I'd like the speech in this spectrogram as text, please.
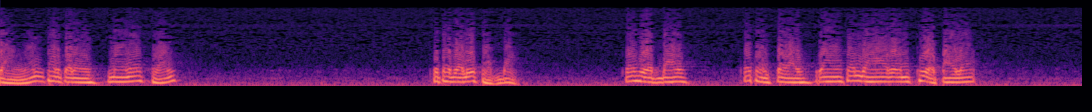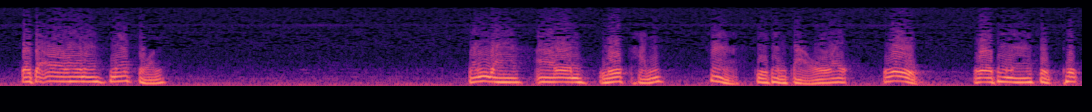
อย่างนั้นท่านก็เลยมาแนะสอนพุทธบริษัทได้เพราะเหตุใดเพราะท่านปล่อยวางสัญญาอารมณ์ทั่วไปแล้วจะจะเอาอะไรนะแนะสอนสัญญาอารมณ์หรือขันห้าที่ท่านกล่าวเอาไว้รูปเวทนาสุขทุกข์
